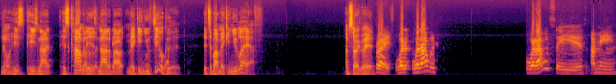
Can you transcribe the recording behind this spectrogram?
No, he's he's not his comedy is not about Dave making you feel good. It's about making you laugh. I'm sorry, go ahead. Right. What what I was what I would say is, I mean,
